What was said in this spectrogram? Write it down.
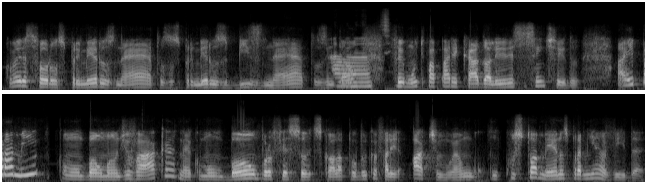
Como eles foram os primeiros netos, os primeiros bisnetos, então Ah, foi muito paparicado ali nesse sentido. Aí, pra mim, como um bom mão de vaca, né, como um bom professor de escola pública, eu falei, ótimo, é um, um custo a menos pra minha vida.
